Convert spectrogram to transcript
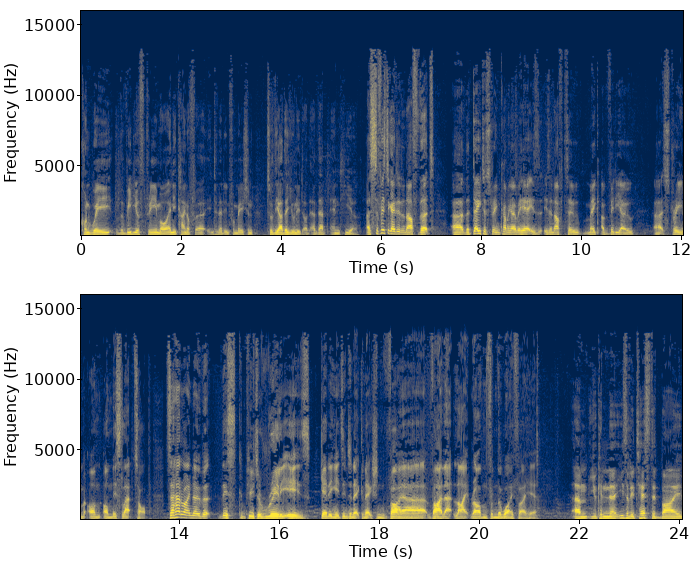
convey the video stream or any kind of uh, internet information to the other unit at that end here. Uh, sophisticated enough that uh, the data stream coming over here is, is enough to make a video uh, stream on, on this laptop. So how do I know that this computer really is getting its internet connection via, via that light rather than from the Wi-Fi here? Um, you can uh, easily test it by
